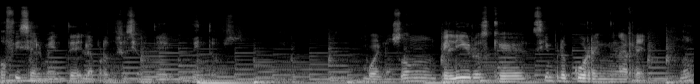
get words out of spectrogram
oficialmente la pronunciación de Windows? Bueno, son peligros que siempre ocurren en la red, ¿no?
